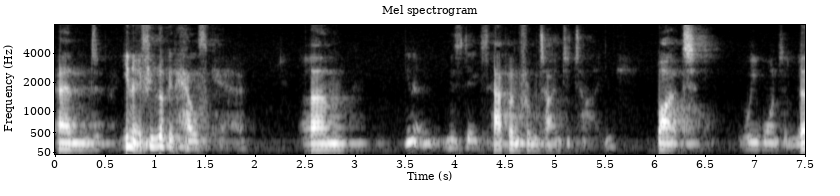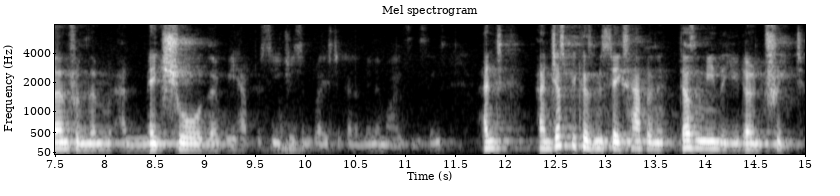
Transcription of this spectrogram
and, you know, if you look at healthcare, um, you know, mistakes happen from time to time, but we want to learn from them and make sure that we have procedures in place to kind of minimize these things. And, and just because mistakes happen, it doesn't mean that you don't treat.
